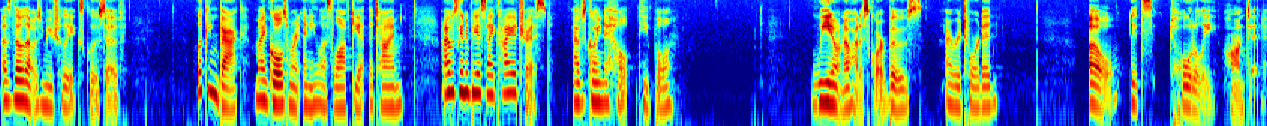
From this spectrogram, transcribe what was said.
as though that was mutually exclusive. Looking back, my goals weren't any less lofty at the time. I was going to be a psychiatrist. I was going to help people. We don't know how to score booze, I retorted. Oh, it's totally haunted,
